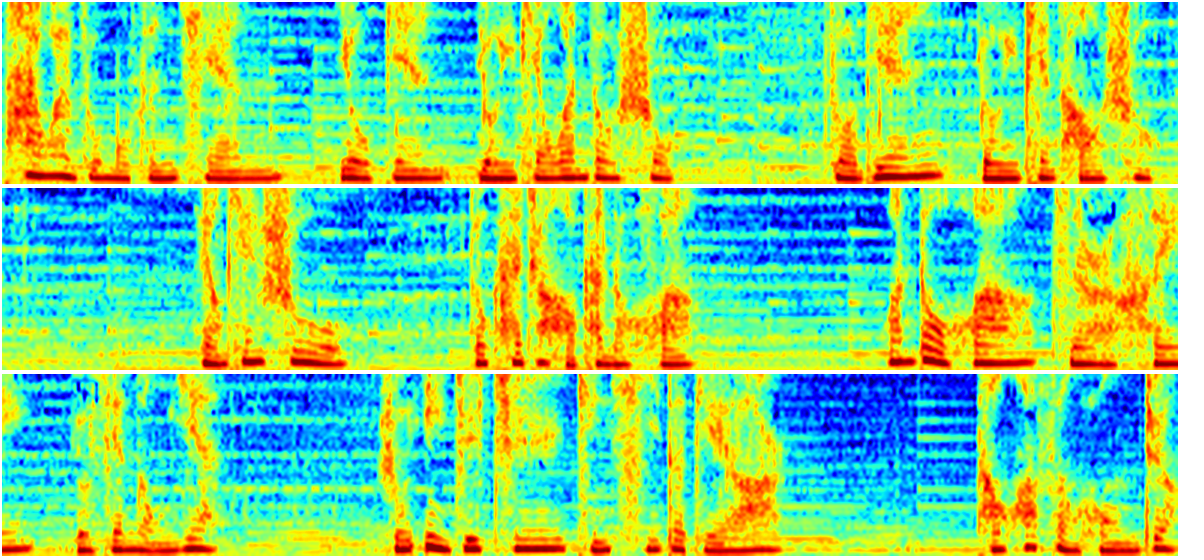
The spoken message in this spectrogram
太外祖母坟前右边有一片豌豆树，左边有一片桃树，两片树。都开着好看的花。豌豆花紫而黑，有些浓艳，如一只只停息的蝶儿。桃花粉红着，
